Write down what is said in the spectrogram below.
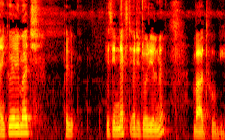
थैंक यू वेरी मच फिर किसी नेक्स्ट एडिटोरियल में बात होगी।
